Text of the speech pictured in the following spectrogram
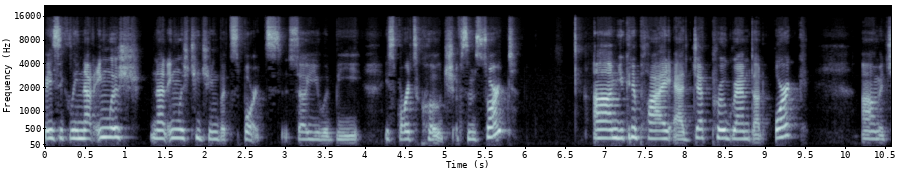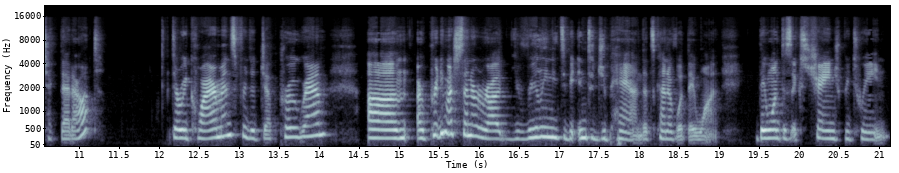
basically not English, not English teaching, but sports. So you would be a sports coach of some sort. Um, you can apply at jetprogram.org um, and check that out. The requirements for the JET program um, are pretty much centered around you really need to be into Japan. That's kind of what they want. They want this exchange between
